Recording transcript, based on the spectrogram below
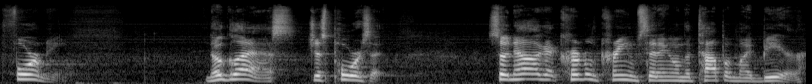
for me. No glass, just pours it. So now I got curdled cream sitting on the top of my beer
